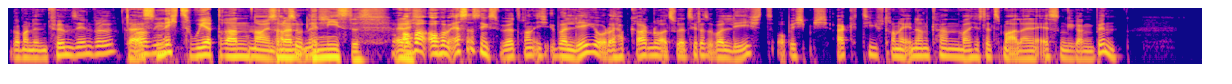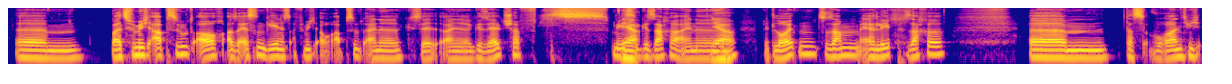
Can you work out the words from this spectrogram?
wenn man den Film sehen will. Da quasi. ist nichts weird dran, Nein, sondern absolut nicht. genießt es. Auch auch beim Essen ist nichts weird dran. Ich überlege, oder ich habe gerade nur, als du erzählt hast, überlegt, ob ich mich aktiv daran erinnern kann, weil ich das letzte Mal alleine essen gegangen bin. Ähm, weil es für mich absolut auch, also Essen gehen ist für mich auch absolut eine, Gesell eine gesellschaftsmäßige Sache, eine Ja. mit Leuten zusammen erlebt Sache. Ähm, das, woran ich mich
